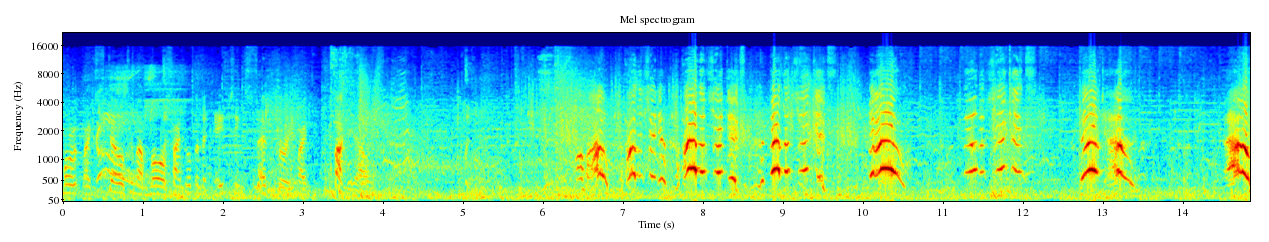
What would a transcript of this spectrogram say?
more like skeleton on motorcycles in the 18th century. Like, fucking hell. Oh, oh, oh, the chickens! Oh, the chickens! No, the chickens! No! No, the chickens! No, no! Oh!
